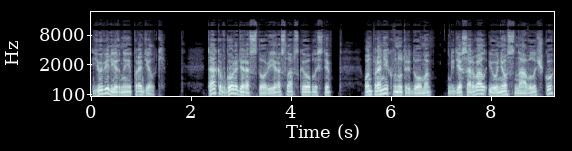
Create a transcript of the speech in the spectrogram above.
ювелирные проделки. Так в городе Ростове Ярославской области он проник внутрь дома, где сорвал и унес наволочку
